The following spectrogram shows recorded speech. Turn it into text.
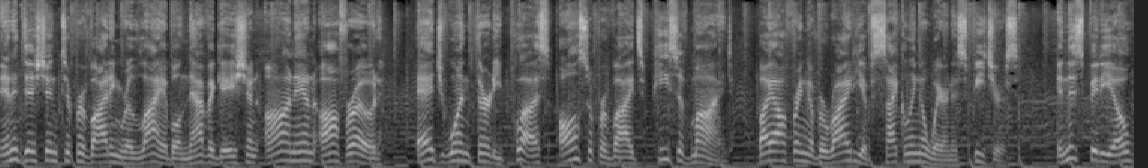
In addition to providing reliable navigation on and off-road, Edge 130 Plus also provides peace of mind by offering a variety of cycling awareness features. In this video,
